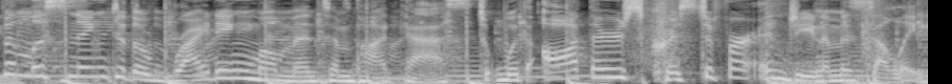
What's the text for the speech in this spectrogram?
You've been listening to the Writing Momentum podcast with authors Christopher and Gena Maselli.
